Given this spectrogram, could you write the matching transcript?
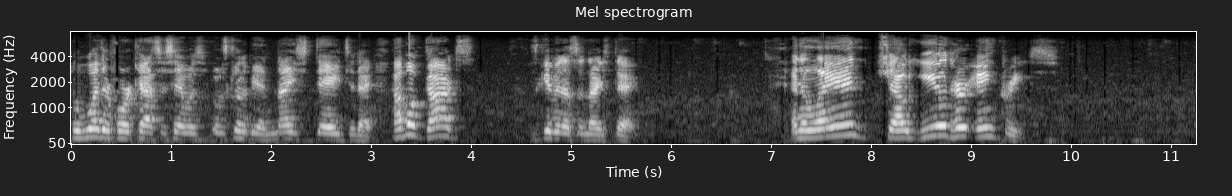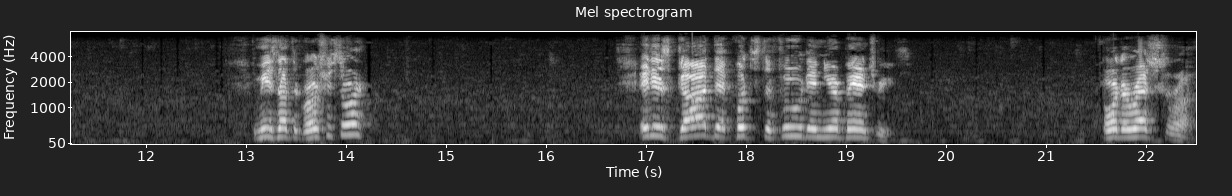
The weather forecaster said it was, it was going to be a nice day today. How about God's is giving us a nice day? And the land shall yield her increase. You mean it's not the grocery store? It is God that puts the food in your pantries or the restaurant.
